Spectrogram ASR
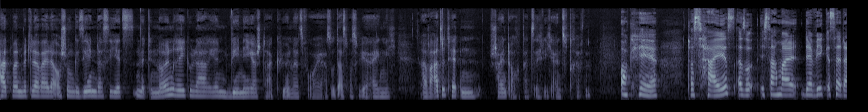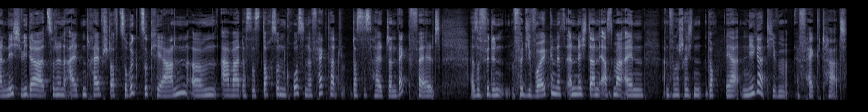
hat man mittlerweile auch schon gesehen, dass sie jetzt mit den neuen Regularien weniger stark kühlen als vorher. Also das, was wir eigentlich erwartet hätten, scheint auch tatsächlich einzutreffen. Okay, das heißt, also ich sag mal, der Weg ist ja dann nicht wieder zu den alten Treibstoff zurückzukehren, ähm, aber dass es doch so einen großen Effekt hat, dass es halt dann wegfällt. Also für den für die Wolken letztendlich dann erstmal einen Anführungsstrichen doch eher negativen Effekt hat.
